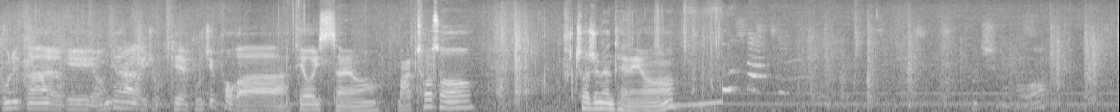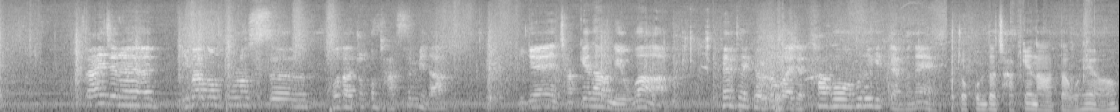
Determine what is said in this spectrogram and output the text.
보니까 여기 연결하기 좋게 부직포가 되어 있어요. 맞춰서 붙여주면 되네요. 붙이고 사이즈는 이바돈 플러스보다 조금 작습니다. 이게 작게 나온 이유가 텐트의 결로가 이제 타고 흐르기 때문에 조금 더 작게 나왔다고 해요.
